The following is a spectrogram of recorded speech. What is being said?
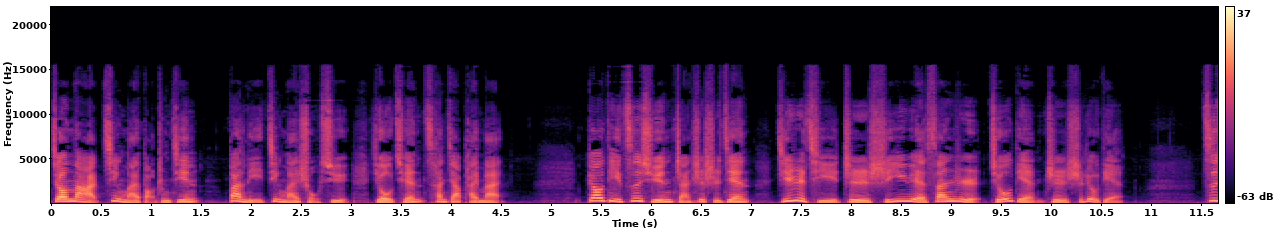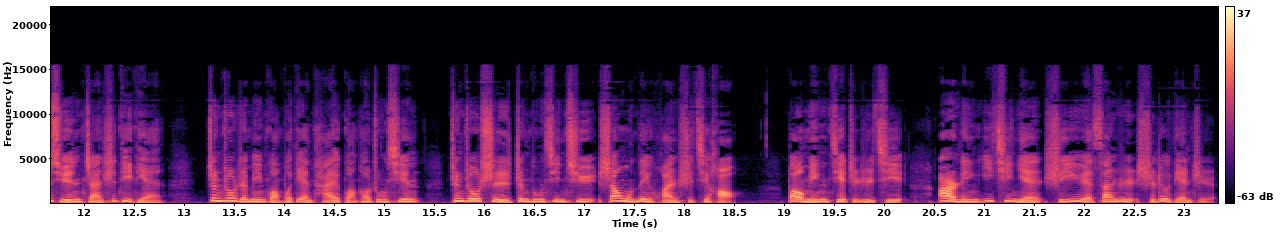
交纳竞买保证金，办理竞买手续，有权参加拍卖。标的咨询展示时间：即日起至十一月三日九点至十六点。咨询展示地点：郑州人民广播电台广告中心，郑州市郑东新区商务内环十七号。报名截止日期：二零一七年十一月三日十六点止。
